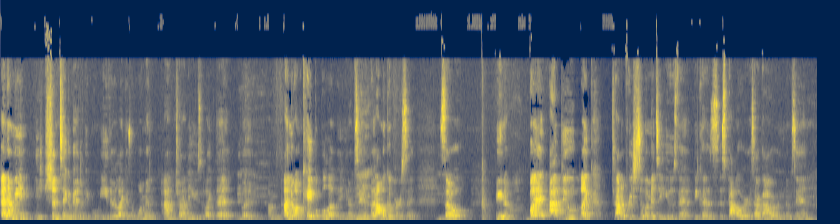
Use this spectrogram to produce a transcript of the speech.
And I mean, you shouldn't take advantage of people either. Like as a woman, I'm trying to use it like that, but I'm, I know I'm capable of it. You know what I'm saying? Yeah. But I'm a good person, Yeah. so you know. But I do like try to preach to women to use that because it's power. It's our power. You know what I'm saying?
